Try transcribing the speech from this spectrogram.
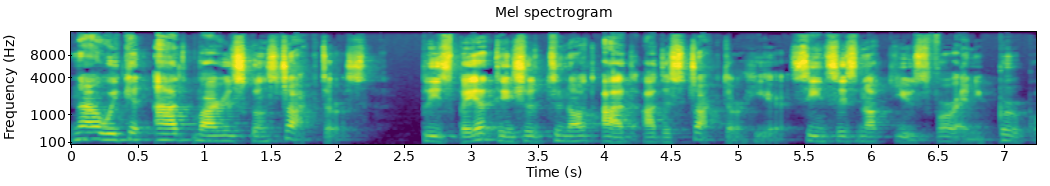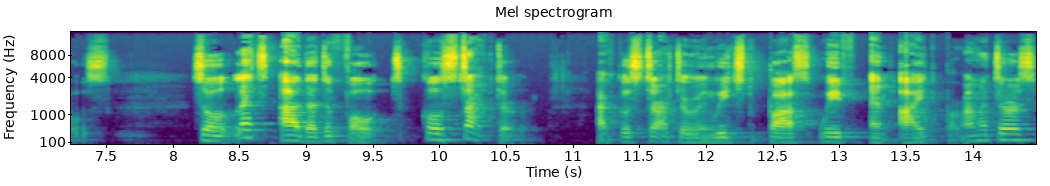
Now we can add various constructors. Please pay attention to not add a destructor here, since it's not used for any purpose. So let's add a default constructor, a constructor in which to pass width and height parameters.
